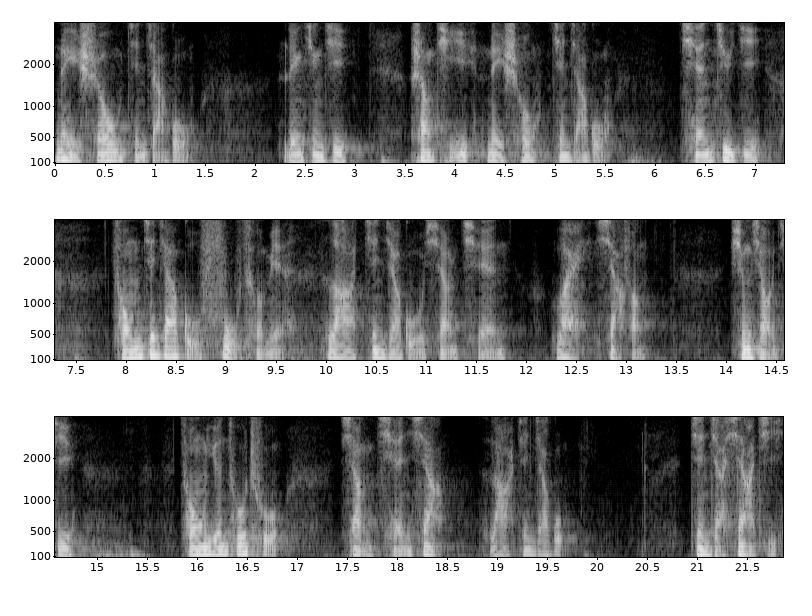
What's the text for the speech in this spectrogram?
内收肩胛骨；菱形肌，上提内收肩胛骨；前锯肌，从肩胛骨腹侧面拉肩胛骨向前。外下方，胸小肌从圆突处向前下拉肩胛骨；肩胛下肌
